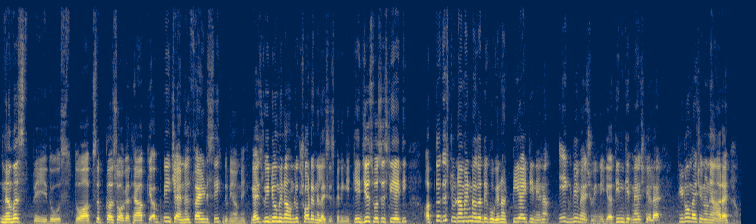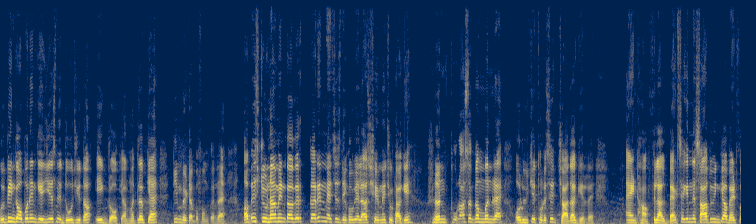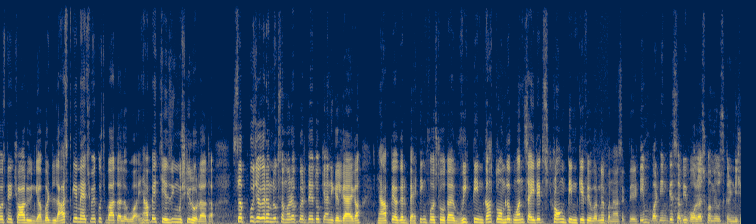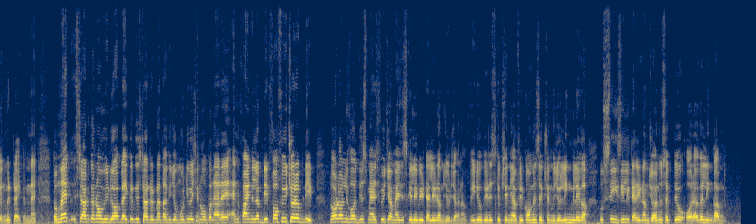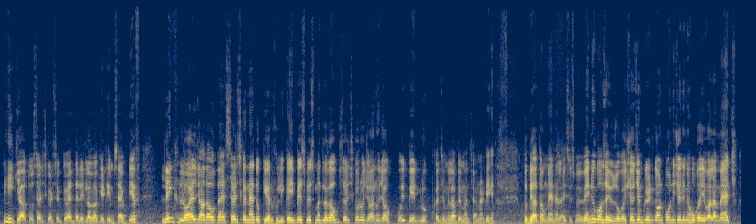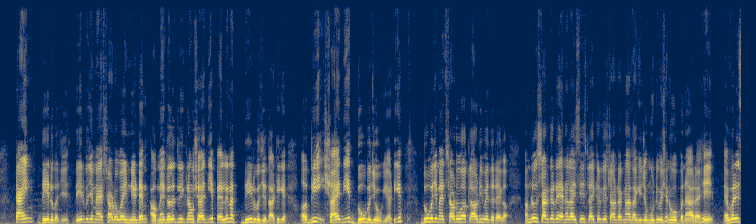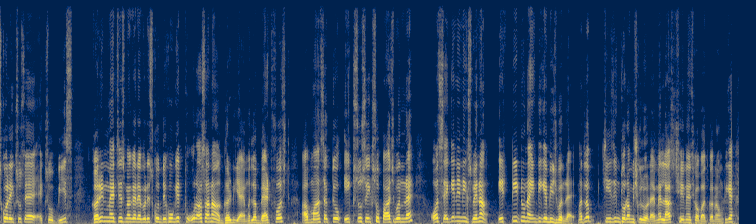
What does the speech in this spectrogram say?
नमस्ते दोस्तों आप सबका स्वागत है आपके अपने चैनल फैंटसी दुनिया में। गाइस वीडियो में ना हम लोग शॉर्ट एनालिसिस करेंगे K G S versus T I T अब तक इस टूर्नामेंट में अगर देखोगे ना टी आई टी ने ना एक भी मैच विन नहीं किया तीन के, मैच खेला है तीनों मैच इन्होंने आ रहा है वो भी इनका ओपोनेंट के ने दो जीता एक ड्रॉ किया। मतलब क्या है टीम बेटर परफॉर्म कर रहा है। अब इस टूर्नामेंट का अगर करंट मैचेस देखोगे लास्ट छः मैच उठा के रन थोड़ा सा कम बन रहा है और विकेट थोड़े से ज़्यादा गिर रहे हैं। एंड हाँ फ़िलहाल बैट सेकंड ने सात विन किया बैट फ़र्स्ट ने चार विन किया बट लास्ट के मैच में कुछ बात अलग हुआ। यहाँ पे चेजिंग मुश्किल हो रहा था। सब कुछ अगर हम लोग समरअप करते हैं तो क्या निकल के आएगा? यहाँ पे अगर बैटिंग फ़र्स्ट होता है वीक टीम का तो हम लोग वन साइडेड स्ट्रॉन्ग टीम के फेवर में बना सकते हैं टीम बट इनके सभी बॉलर्स को हमें उस कंडीशन में ट्राई करना है। तो मैं स्टार्ट कर रहा हूँ वीडियो आप लाइक करके स्टार्ट रखना ताकि जो मोटिवेशन वो बना रहे। And final update for future update not only for this match future matches के लिए भी टेलीग्राम जुड़ जाना। वीडियो के डिस्क्रिप्शन या फिर कॉमेंट सेक्शन में जो लिंक मिलेगा, उससे ईजिली टेलीग्राम ज्वाइन हो सकते हो। और अगर लिंक आप नहीं किया तो सर्च कर सकते हो एट द रेट लगा के टीम से एफ़ लिंक लॉयल ज़्यादा होता है सर्च करना है तो केयरफुली कहीं पे स्पेस मत लगाओ सर्च करो ज्वाइन हो जाओ, कोई पेड ग्रुप का झमेला पे मत जाना, ठीक है? तो भी आता हूँ मैं एनालिसिस में। वेन्यू कौन सा यूज़ होगा? शचम क्रिकेट ग्राउंड पौनीचेरी में होगा ये वाला मैच टाइम डेढ़ बजे। डेढ़ बजे मैच स्टार्ट होगा इंडियन टाइम अब मैं गलत लिख रहा हूँ, शायद ये पहले ना डेढ़ बजे था, ठीक है? अभी शायद ये दो बजे हो गया, ठीक है? दो बजे मैच स्टार्ट होगा क्लाउडी वेदर रहेगा। हम लोग स्टार्ट कर रहे हैं एनालिसिस लाइक करके स्टार्ट रखना ताकि जो मोटिवेशन है वो बना रहे। एवरेज स्कोर एक सौ से एक सौ बीस करेंट मैचेस में अगर एवरेज को देखोगे थोड़ा सा ना घट गया है। मतलब बैट फ़र्स्ट आप मान सकते हो 100 से 105 बन रहा है और सेकेंड इनिंग्स में ना 80 टू 90 के बीच बन रहा है। मतलब चेजिंग थोड़ा मुश्किल हो रहा है। मैं लास्ट छः मैच का बात कर रहा हूँ, ठीक है?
